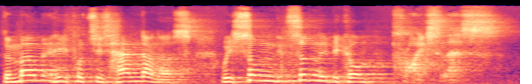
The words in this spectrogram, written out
The moment He puts His hand on us, we suddenly, become priceless.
